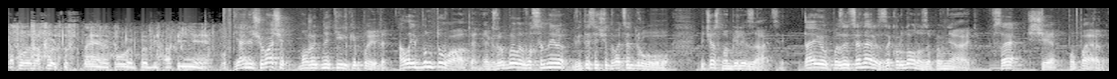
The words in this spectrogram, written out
которые находятся в состоянии опьянения. П'яні чуваші можуть не тільки пити, але й бунтувати, як зробили восени 2022-го під час мобілізації. Та й опозиціонери з-за кордону запевняють, все ще попереду.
